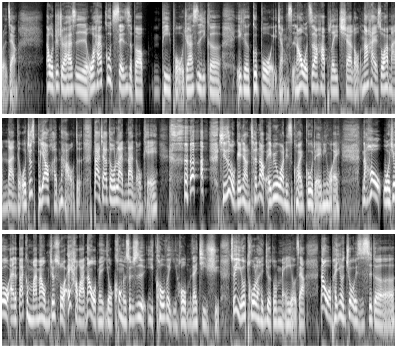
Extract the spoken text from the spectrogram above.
了这样。那我就觉得他是，我还 good sense about people，我觉得他是一个一个 good boy 这样子。然后我知道他 play cello，然后他也说他蛮烂的，我就是不要很好的，大家都烂烂 OK。其实我跟你讲，turn out everyone is quite good anyway。然后我就 at the back of my mind，我们就说，哎，好吧，那我们有空的时候就是以 cover 以后我们再继续。所以又拖了很久都没有这样。那我朋友 Joyce 是个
